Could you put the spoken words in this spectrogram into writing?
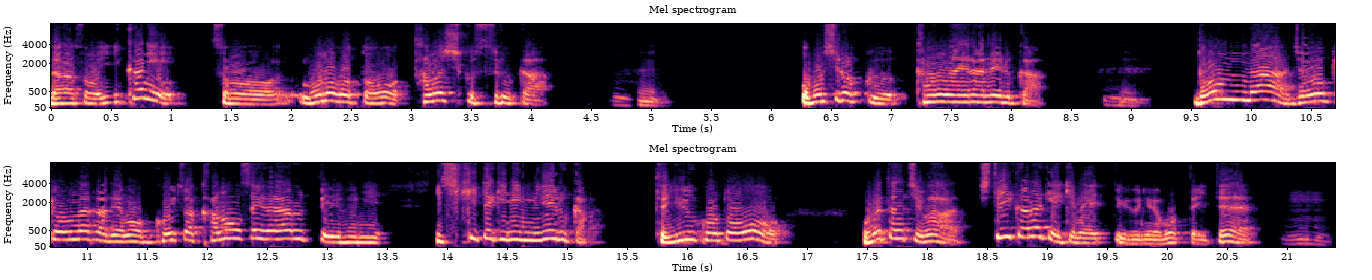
だからそのいかにその物事を楽しくするか、うん。面白く考えられるか、どんな状況の中でもこいつは可能性があるっていうふうに意識的に見れるかっていうことを俺たちはしていかなきゃいけないっていうふうに思っていて、うん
